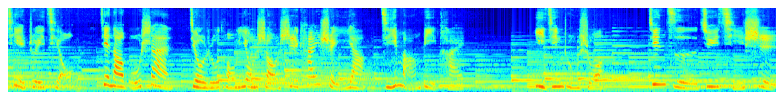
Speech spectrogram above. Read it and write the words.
切追求，见到不善。”就如同用手势开水一样，急忙避开。《易经》中说：“君子居其事，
